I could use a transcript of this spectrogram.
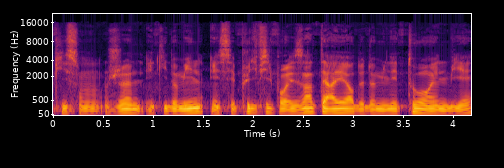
qui sont jeunes et qui dominent, et c'est plus difficile pour les intérieurs de dominer tôt en NBA.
